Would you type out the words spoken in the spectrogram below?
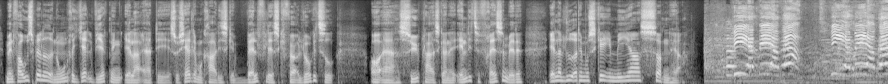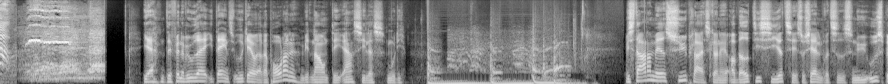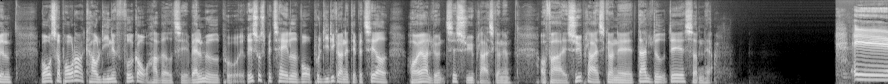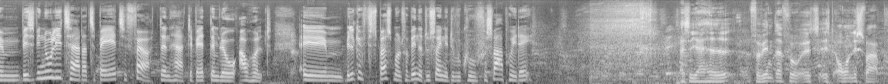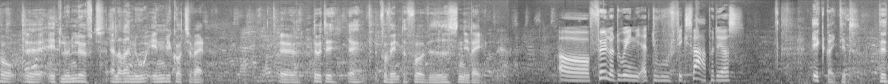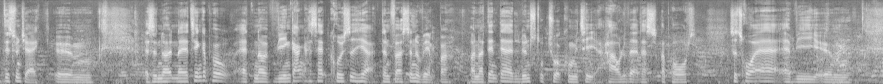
Men får udspillet nogen reel virkning, eller er det socialdemokratiske valgflæsk før lukketid? Og er sygeplejerskerne endelig tilfredse med det? Eller lyder det måske mere sådan her? Vi er mere værd! Vi er mere værd! Ja, det finder vi ud af i dagens udgave af Reporterne. Mit navn det er Silas Mutti. Vi starter med sygeplejerskerne og hvad de siger til Socialdemokratiets nye udspil. Vores reporter Karoline Fodgaard har været til valgmøde på Rigshospitalet, hvor politikerne debatterede højere løn til sygeplejerskerne. Og fra sygeplejerskerne, der lød det sådan her. Øh, hvis vi nu lige tager dig tilbage til før den her debat den blev afholdt. Øh, hvilke spørgsmål forventer du så egentlig, du vil kunne få svar på i dag? Altså, jeg havde forventet at få et, et ordentligt svar på øh, et lønløft allerede nu, inden vi går til valg. Øh, det var det, jeg forventer at få at vide sådan i dag. Og føler du egentlig, at du fik svar på det også? Ikke rigtigt. Det, det synes jeg ikke. Øhm, altså, når, når jeg tænker på, at når vi engang har sat krydset her den 1. november, og når den der lønstrukturkomité har afleveret deres rapport, så tror jeg, at vi, øhm,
